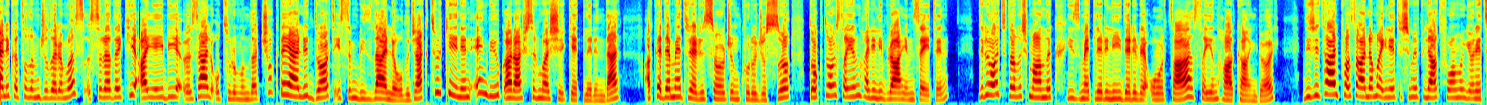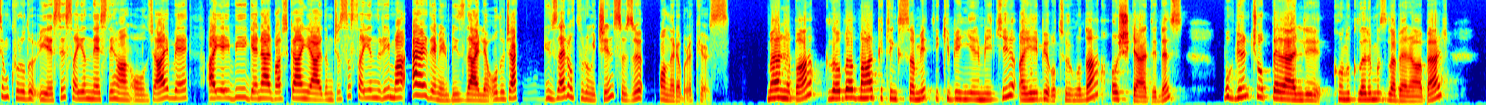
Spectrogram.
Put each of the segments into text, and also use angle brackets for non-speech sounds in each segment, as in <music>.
değerli katılımcılarımız sıradaki IAB özel oturumunda çok değerli dört isim bizlerle olacak. Türkiye'nin en büyük araştırma şirketlerinden Akademetre Research'un kurucusu Doktor Sayın Halil İbrahim Zeytin, Deloitte Danışmanlık Hizmetleri Lideri ve Ortağı Sayın Hakan Göl, Dijital Pazarlama İletişimi Platformu Yönetim Kurulu üyesi Sayın Neslihan Olcay ve IAB Genel Başkan Yardımcısı Sayın Rima Erdemir bizlerle olacak. Güzel oturum için sözü onlara bırakıyoruz. Merhaba, Global Marketing Summit 2022 IAB oturumuna hoş geldiniz. Bugün çok değerli konuklarımızla beraber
